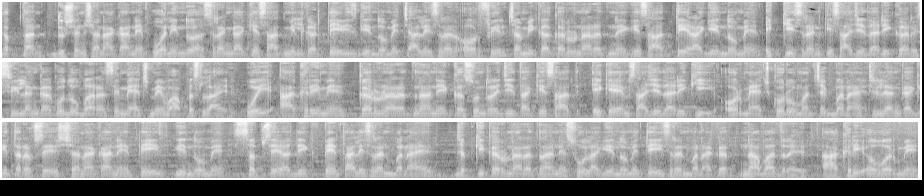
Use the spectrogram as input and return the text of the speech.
कप्तान दुष्यंत शनाका ने वनिंदु हसरंगा के साथ मिलकर तेईस गेंदों में चालीस रन और फिर चमिका करुणा रत्न के साथ तेरह गेंदों में इक्कीस रन की साझेदारी कर श्रीलंका को दोबारा से मैच में वापस लाए। वही आखिरी में करुणा रत्ना ने कसुन रजिता के साथ एक अहम साझेदारी की और मैच को रोमांचक बनाए। श्रीलंका की तरफ़ से शनाका ने तेईस गेंदों में सबसे अधिक पैतालीस रन बनाए, जबकि करुणा रत्ना ने सोलह गेंदों में तेईस रन बनाकर नाबाद रहे। आखिरी ओवर में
